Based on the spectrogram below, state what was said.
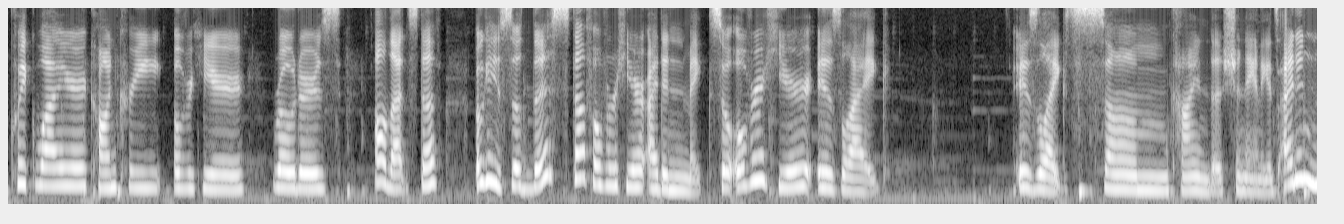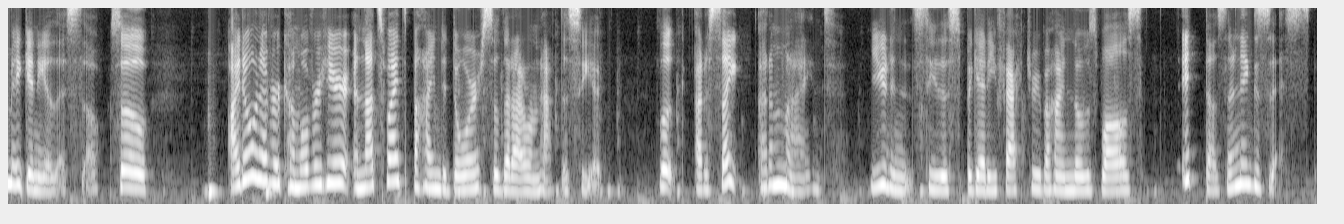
Quick wire, concrete over here, rotors, all that stuff. Okay, so this stuff over here I didn't make. So over here is like is like some kind of shenanigans. I didn't make any of this though. So I don't ever come over here and that's why it's behind a door so that I don't have to see it. Look, out of sight, out of mind. You didn't see the spaghetti factory behind those walls. It doesn't exist.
